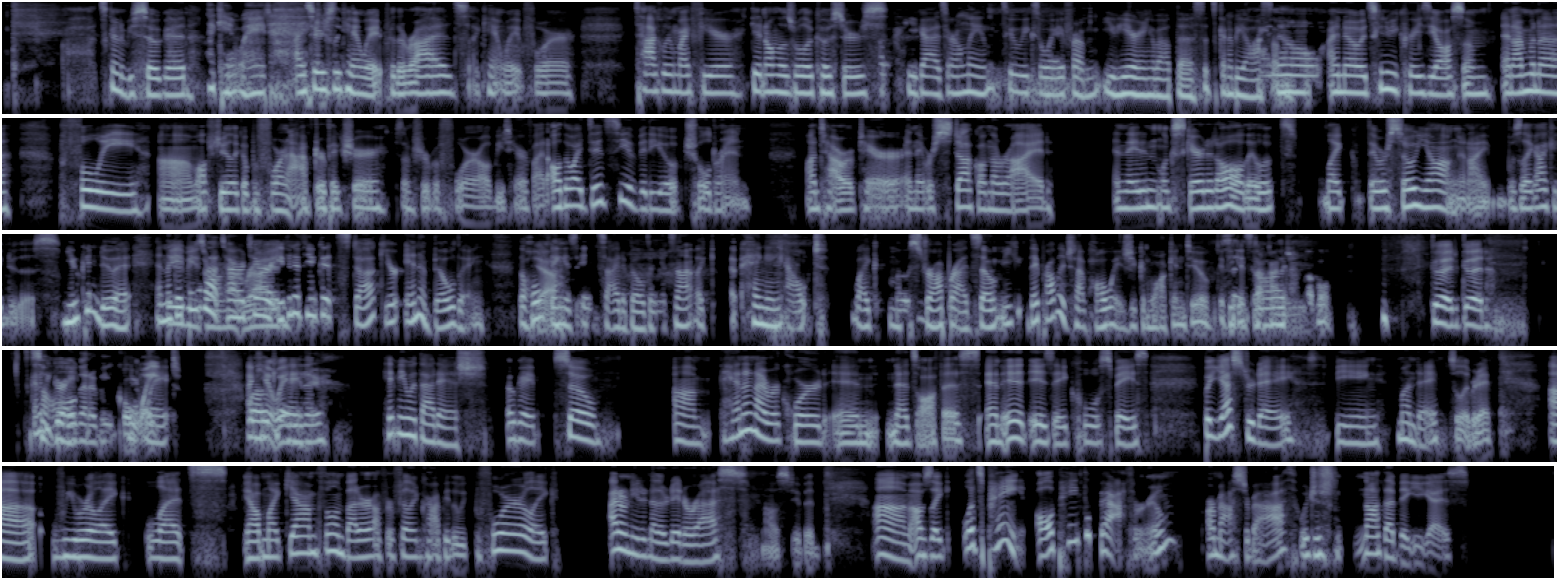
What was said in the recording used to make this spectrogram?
Oh, it's gonna be so good. I can't wait. I seriously can't wait for the rides. I can't wait for tackling my fear, getting on those roller coasters. You guys are only two weeks away from you hearing about this. It's going to be awesome. I know, I know. It's gonna be crazy awesome, and I'm gonna fully. Um, I'll have to do like a before and after picture because I'm sure before I'll be terrified. Although I did see a video of children on Tower of Terror, and they were stuck on the ride, and they didn't look scared at all. They looked like they were so young, and I was like, I can do this. You can do it. And the good thing are about on Tower Terror, even if you get stuck, you're in a building. The whole Yeah. thing is inside a building. It's not like hanging out like most mm-hmm. drop rides. So you, they probably just have hallways you can walk into if you get stuck on God. any level. Good, good. It's gonna be all great. gonna be great. Can't wait. I can't wait either. Hit me with that ish. Okay, so um Hannah and I record in Ned's office and it is a cool space. But yesterday, being Monday, so Labor Day, uh, we were like, let's yeah, I'm like, yeah, I'm feeling better after feeling crappy the week before. Like, I don't need another day to rest. That was stupid. Um, I was like, let's paint. I'll paint the bathroom, our master bath, which is not that big, you guys.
